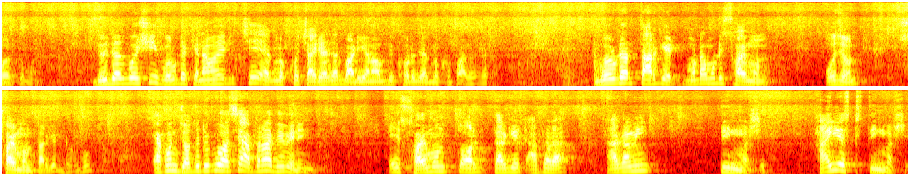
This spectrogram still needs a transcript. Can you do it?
বর্তমান। দুই দাঁত বয়সী, গরুটা কেনা হয়েছে এক লক্ষ চার হাজার, বাড়ি আনা অবধি খরচ এক লক্ষ পাঁচ হাজার। গরুটার টার্গেট মোটামুটি ছয় মন, ওজন ছয় মন টার্গেট ধরবো। এখন যতটুকু আছে আপনারা ভেবে নিন। এই ছয় মন টার্গেট আপনারা আগামী তিন মাসে হাইয়েস্ট তিন মাসে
